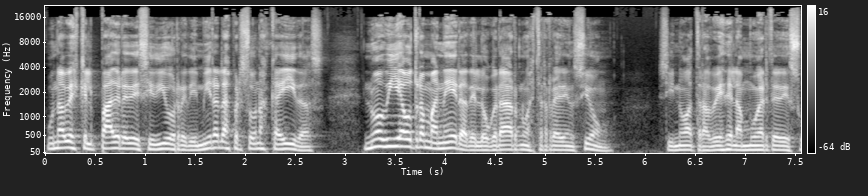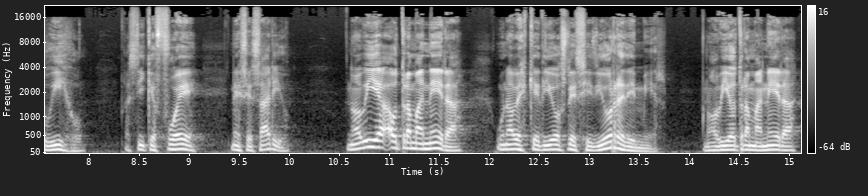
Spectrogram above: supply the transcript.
una vez que el Padre decidió redimir a las personas caídas, no había otra manera de lograr nuestra redención, sino a través de la muerte de su Hijo. Así que fue necesario. No había otra manera una vez que Dios decidió redimir. No había otra manera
